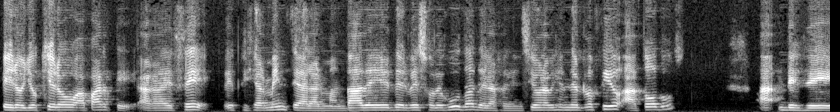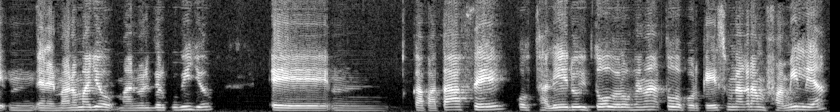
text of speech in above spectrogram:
pero yo quiero aparte agradecer especialmente a la hermandad de- del beso de Judas, de la Redención a la Virgen del Rocío, a todos, desde mm, el hermano mayor Manuel del Cubillo, eh, mm, capataces, costalero y todos los demás, todo porque es una gran familia,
